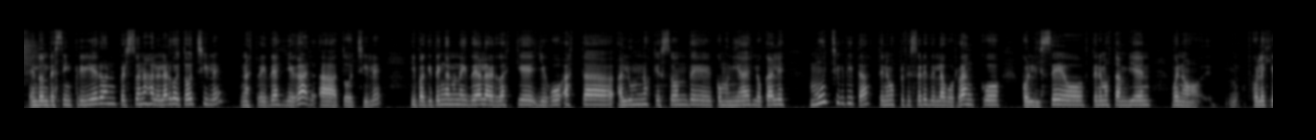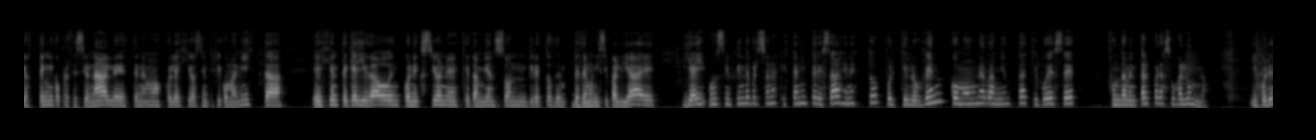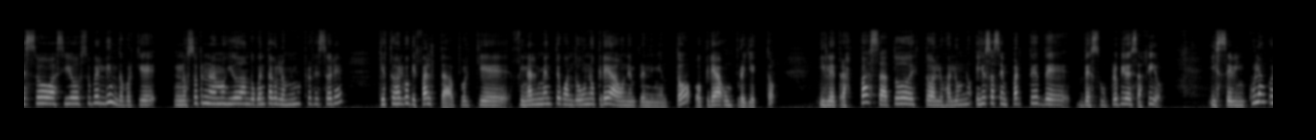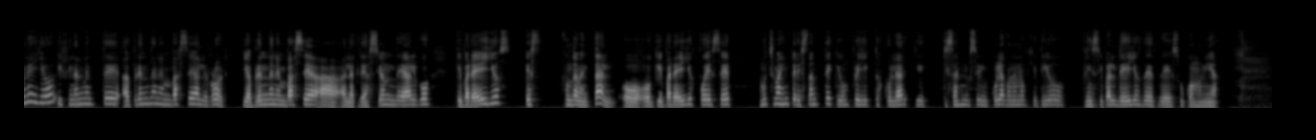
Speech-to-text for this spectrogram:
en donde se inscribieron personas a lo largo de todo Chile, nuestra idea es llegar a todo Chile. Y para que tengan una idea, la verdad es que llegó hasta alumnos que son de comunidades locales muy chiquititas. Tenemos profesores del Lago Ranco, con liceos, tenemos también, bueno, colegios técnicos profesionales, tenemos colegios científico-humanistas, eh, gente que ha llegado en conexiones que también son directos desde municipalidades. Y hay un sinfín de personas que están interesadas en esto porque lo ven como una herramienta que puede ser fundamental para sus alumnos. Y por eso ha sido súper lindo, porque nosotros nos hemos ido dando cuenta con los mismos profesores que esto es algo que falta, porque finalmente cuando uno crea un emprendimiento o crea un proyecto y le traspasa todo esto a los alumnos, ellos hacen parte de, de su propio desafío y se vinculan con ello y finalmente aprenden en base al error y aprenden en base a, la creación de algo que para ellos es fundamental o, que para ellos puede ser mucho más interesante que un proyecto escolar que quizás no se vincula con un objetivo principal de ellos desde su comunidad.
